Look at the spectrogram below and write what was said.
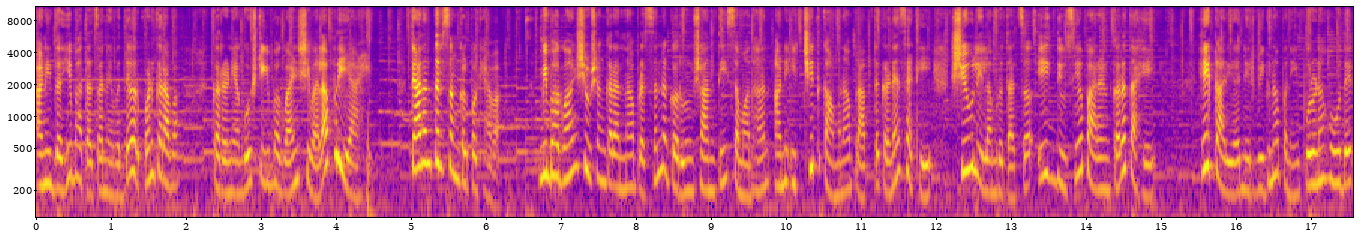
आणि दही भाताचा नैवेद्य अर्पण करावा. कारण या गोष्टी भगवान शिवाला प्रिय आहेत. त्यानंतर संकल्प घ्यावा. मी भगवान शिवशंकरांना प्रसन्न करून शांती समाधान आणि इच्छित कामना प्राप्त करण्यासाठी शिवलीलामृताचं एक दिवसीय पारायण करत आहे. हे कार्य निर्विघ्नपणे पूर्ण होऊ देत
